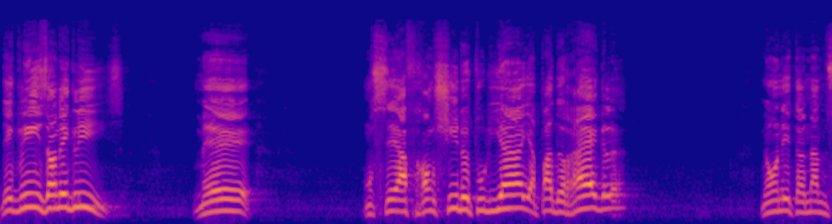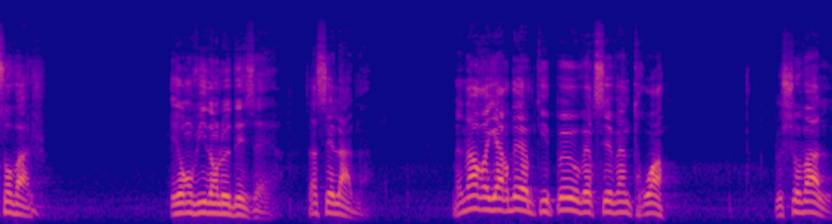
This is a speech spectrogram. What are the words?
d'église en église. Mais on s'est affranchi de tout lien, il n'y a pas de règles. Mais on est un âne sauvage. Et on vit dans le désert. Ça, c'est l'âne. Maintenant, regardez un petit peu au verset 23 le cheval,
